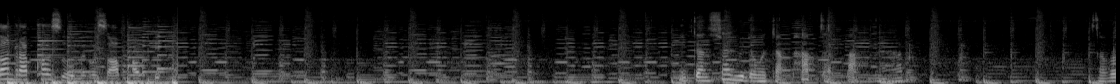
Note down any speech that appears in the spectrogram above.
ต้อนรับเข้าสู่ Microsoft Office มีการแทรกวิดีโอจากภาพตัดปะนะครับ แล้วก็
